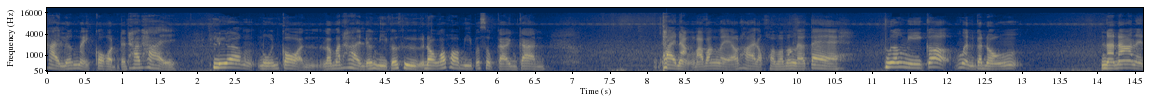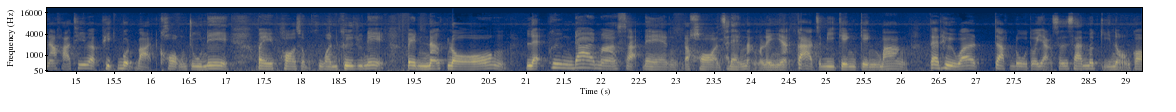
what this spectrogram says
ถ่ายเรื่องไหนก่อน แต่ถ้าถ่ายเรื่องโน้นก่อนแล้วมาถ่ายเรื่องนี้ก็คือ เราก็พอมีประสบการณ์การ ถ่ายหนังมาบ้างแล้ว ถ่ายละครมาบ้างแล้วแต่ เรื่องนี้ก็เหมือนกับน้องนาน่าเลยนะคะ ที่แบบพลิกบทบาทของจูเน่ไปพอสมควรคือจูเน่เป็นนักร้อง และเพิ่งได้มาแสดงละครแสดงหนังอะไรเงี้ยก็อาจจะมีเก่งๆบ้าง แต่ถือว่าจากดูตัวอย่างสั้นๆ เมื่อกี้น้องก็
